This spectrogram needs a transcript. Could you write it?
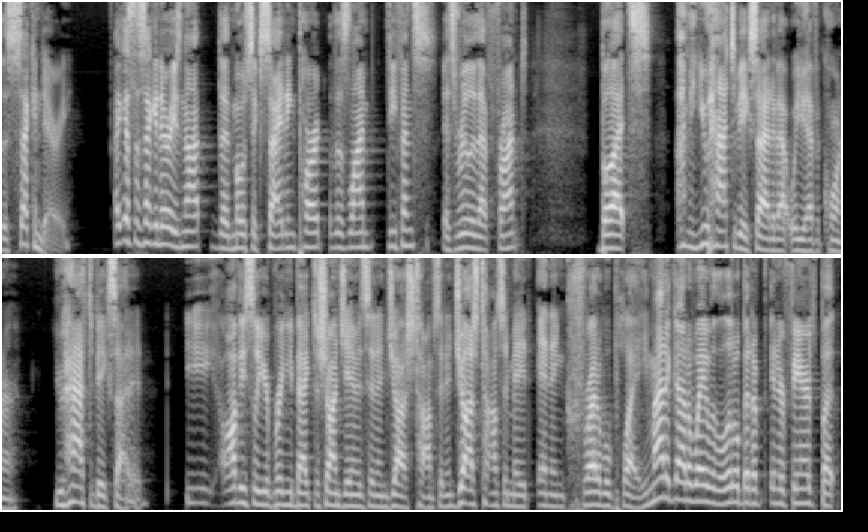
the secondary. I guess the secondary is not the most exciting part of this line defense. It's really that front. But I mean, you have to be excited about what you have at corner. You have to be excited. You- Obviously, you're bringing back D'Shawn Jamison and Josh Thompson, and Josh Thompson made an incredible play. He might have got away with a little bit of interference, but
